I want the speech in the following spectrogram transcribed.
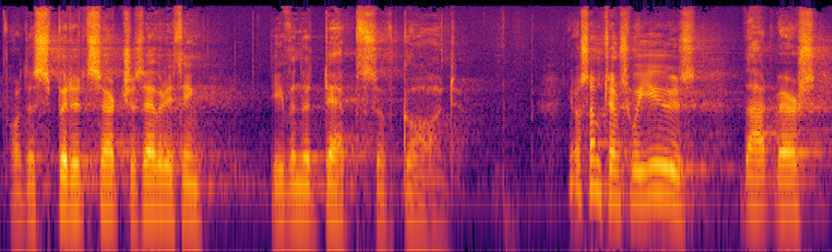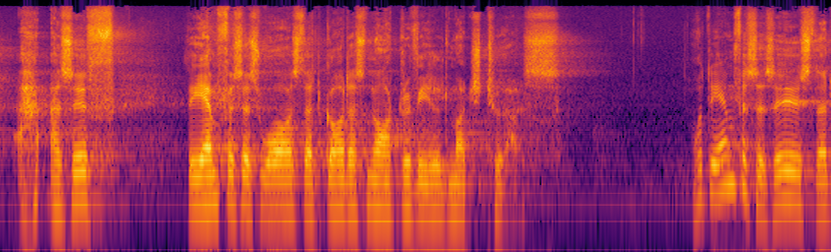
For the Spirit searches everything, even the depths of God. You know, sometimes we use that verse as if the emphasis was that God has not revealed much to us. What the emphasis is that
